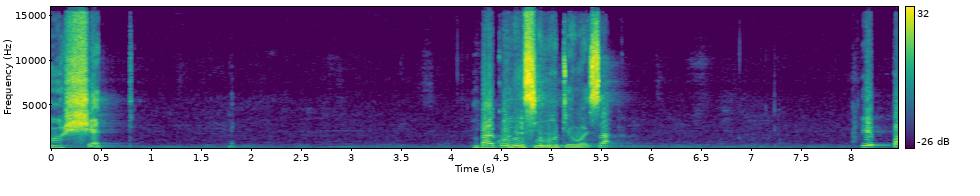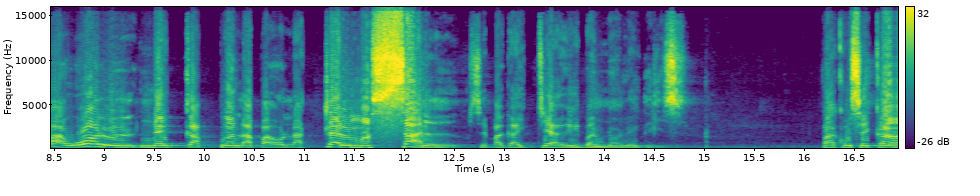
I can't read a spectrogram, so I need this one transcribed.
manchette. Mpa kone si nou te we sa. Et parole n'est qu'à prendre la parole là tellement sale. C'est bagaille terrible dans l'église. Par conséquent,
